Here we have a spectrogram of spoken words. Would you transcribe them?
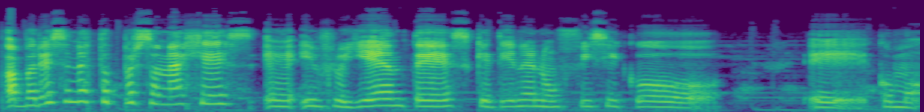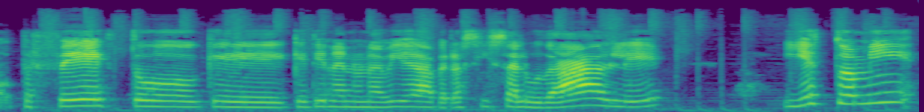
aparecen estos personajes eh, influyentes que tienen un físico eh, como perfecto, que, que, tienen una vida pero así saludable. Y esto a mí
